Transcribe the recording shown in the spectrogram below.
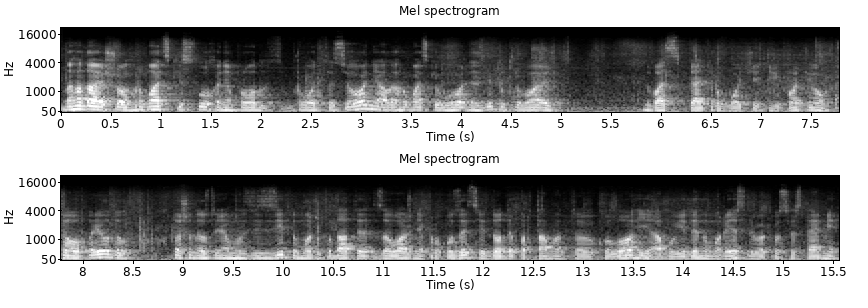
Нагадаю, що громадські слухання проводяться, сьогодні, але громадські обговорення звіту тривають 25 робочих днів. Протягом цього періоду, хто ще не ознайомився зі звітом, може подати зауваження пропозиції до департаменту екології або в єдиному реєстрі в екосистемі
